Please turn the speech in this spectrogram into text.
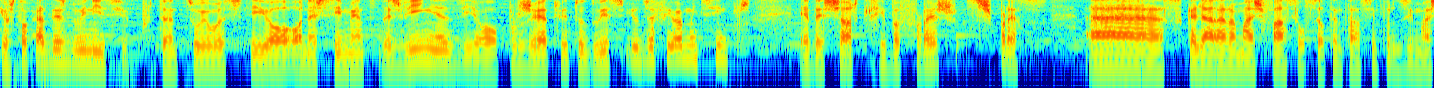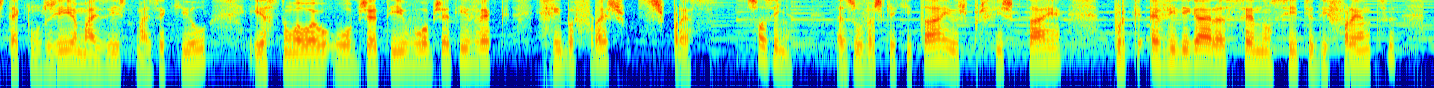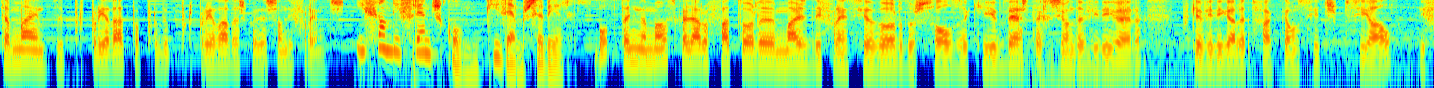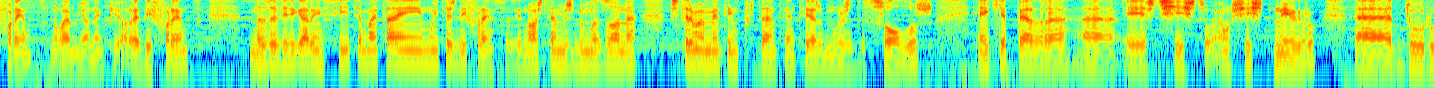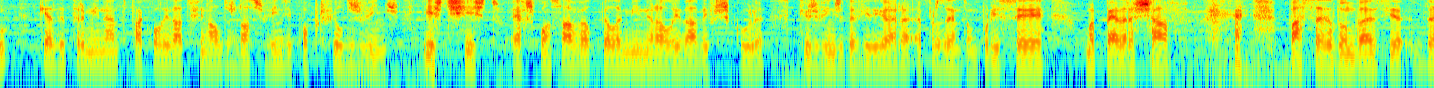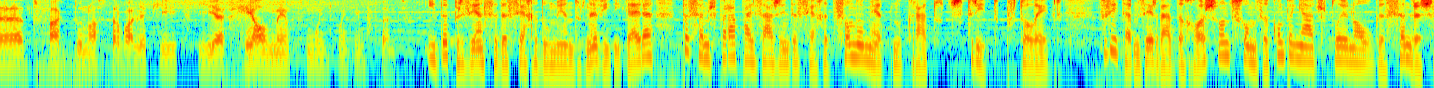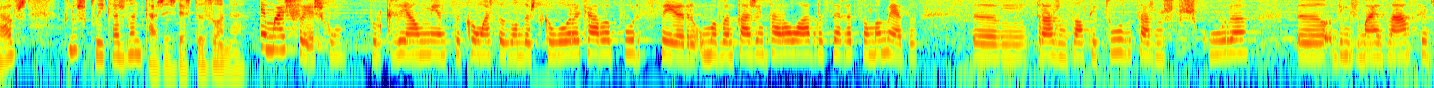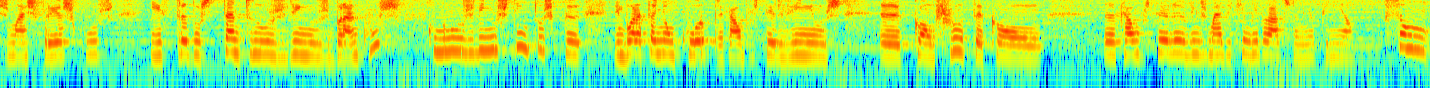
Eu estou cá desde o início, portanto, eu assisti ao, ao nascimento das vinhas e ao projeto e tudo isso, e o desafio é muito simples é deixar que Riba Freixo se expresse. Uh, se calhar era mais fácil se eu tentasse introduzir mais tecnologia, mais isto, mais aquilo. Esse não é o objetivo. O objetivo é que Riba Freixo se expresse sozinha. As uvas que aqui têm, os perfis que têm, porque a Vidigueira, sendo um sítio diferente, também de propriedade para propriedade as coisas são diferentes. E são diferentes como? Quisemos saber. Bom, tenho na mão, se calhar, o fator eh, mais diferenciador dos solos aqui desta região da Vidigueira, porque a Vidigueira, de facto, é um sítio especial, diferente, não é melhor nem pior, é diferente, mas a Vidigueira em si também tem muitas diferenças e nós estamos numa zona extremamente importante em termos de solos, em que a pedra uh, é este xisto, é um xisto negro, uh, duro, que é determinante para a qualidade final dos nossos vinhos e para o perfil dos vinhos. Este xisto é responsável pela mineralidade e frescura que os vinhos da Vidigueira apresentam, por isso é uma pedra-chave passa a redundância da, de facto do nosso trabalho aqui e é realmente muito, muito importante e da presença da Serra do Mendro na Vidigueira, passamos para a paisagem da Serra de São Mamete, no Crato, distrito de Porto Alegre. Visitamos a Herdade da Rocha, onde somos acompanhados pela enóloga Sandra Chaves, que nos explica as vantagens desta zona. É mais fresco, porque realmente com estas ondas de calor acaba por ser uma vantagem estar ao lado da Serra de São Mamede. Um, traz-nos altitude, traz-nos frescura, uh, vinhos mais ácidos, mais frescos, e isso traduz-se tanto nos vinhos brancos, como nos vinhos tintos, que, embora tenham corpo, acabam por ser vinhos uh, com fruta, com, uh, acabam por ser vinhos mais equilibrados, na minha opinião. São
